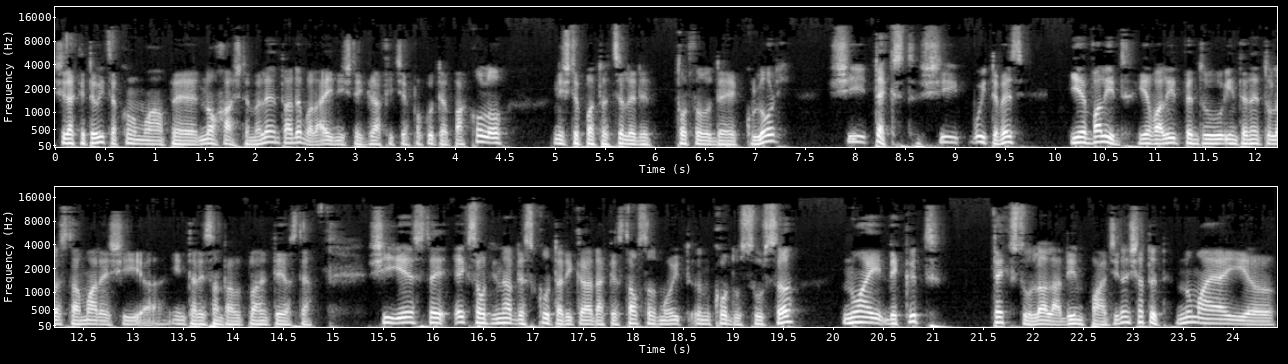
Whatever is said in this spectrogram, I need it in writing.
Și dacă te uiți acum pe NoHTML, într-adevăr, ai niște grafice făcute pe acolo, niște pătrățele de tot felul de culori și text. Și uite, vezi, e valid. E valid pentru internetul ăsta mare și uh, interesant al planetei astea. Și este extraordinar de scurt, adică dacă stau să mă uit în codul sursă, nu ai decât textul ăla din pagină și atât. Nu mai ai uh,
